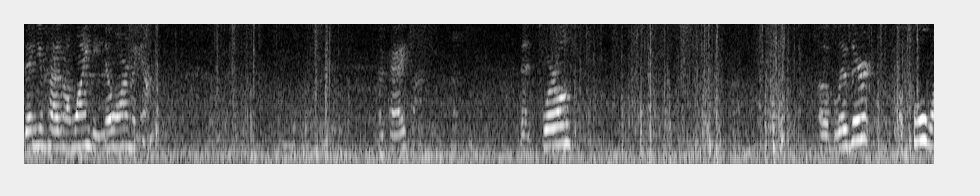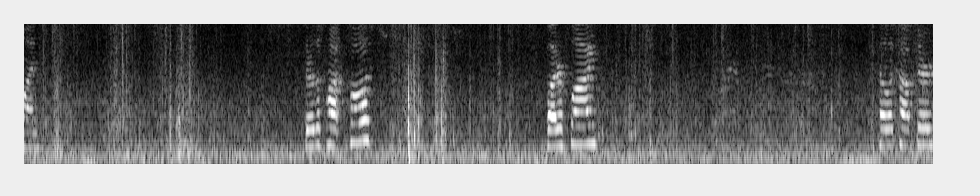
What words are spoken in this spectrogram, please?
Then you have an unwindy, no arm again. Okay? Then swirls, a blizzard, a full one, stir the pot toss, butterfly, helicopter,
